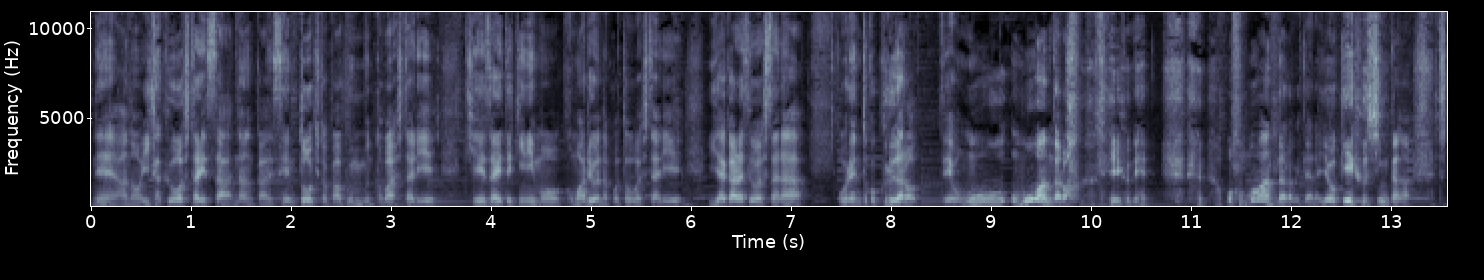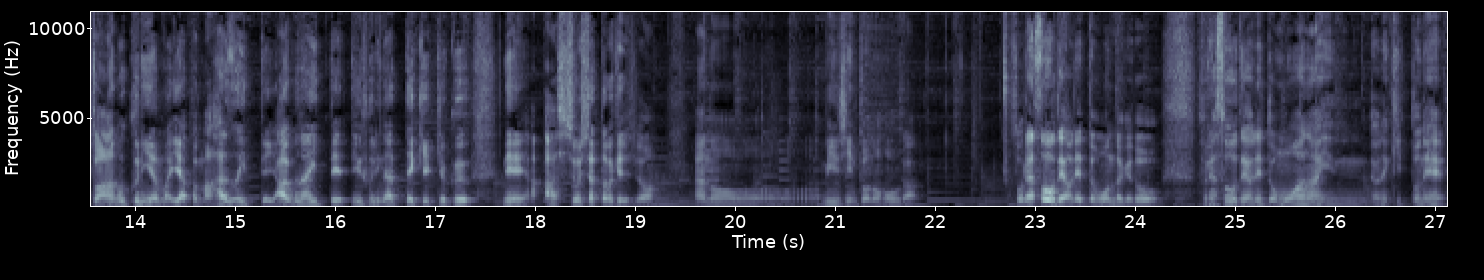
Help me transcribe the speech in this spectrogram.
ね、あの、威嚇をしたりさ、なんか戦闘機とかブンブン飛ばしたり、経済的にも困るようなことをしたり、嫌がらせをしたら、俺んとこ来るだろって思う、思わんだろ っていうね。思わんだろみたいな余計不信感が、ちょっとあの国はま、やっぱまずいって、危ないってっていう風になって結局、ね、圧勝しちゃったわけでしょ？あのー、民進党の方が。そりゃそうだよねって思うんだけど、そりゃそうだよねって思わないんだよね、きっとね。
